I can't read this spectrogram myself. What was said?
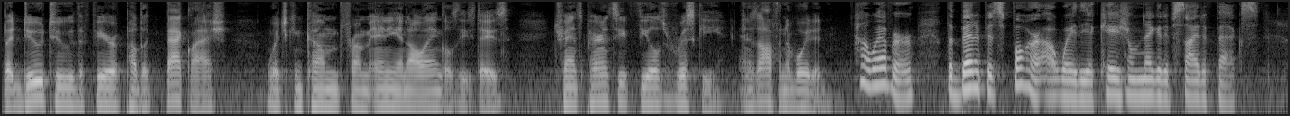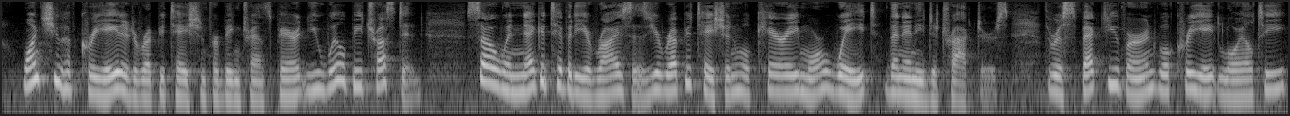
But due to the fear of public backlash, which can come from any and all angles these days, transparency feels risky and is often avoided. However, the benefits far outweigh the occasional negative side effects. Once you have created a reputation for being transparent, you will be trusted. So, when negativity arises, your reputation will carry more weight than any detractors. The respect you've earned will create loyalty,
